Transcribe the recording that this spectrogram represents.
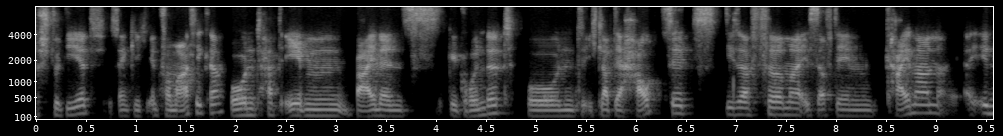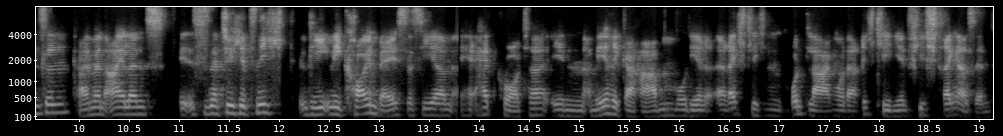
studiert, ist eigentlich Informatiker und hat eben Binance gegründet. Und ich glaube, der Hauptsitz dieser Firma ist auf den Kaiman-Inseln Cayman Islands. Es ist natürlich jetzt nicht wie, wie Coinbase, dass sie ihr Headquarter in Amerika haben, wo die rechtlichen Grundlagen oder Richtlinien viel strenger sind.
